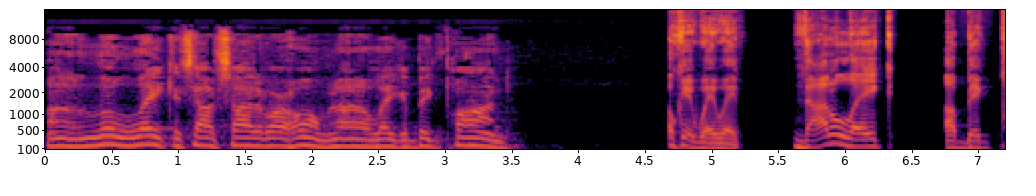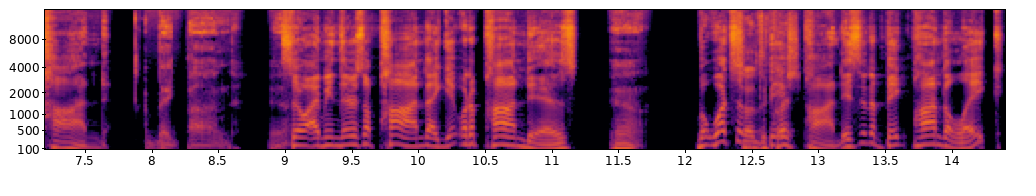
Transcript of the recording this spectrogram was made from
a little lake. It's outside of our home, not a lake, a big pond. Okay, wait, wait. Not a lake, a big pond. A big pond. Yeah. So I mean, there's a pond. I get what a pond is. Yeah. But what's So a the big question- pond? Is it a big pond a lake?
